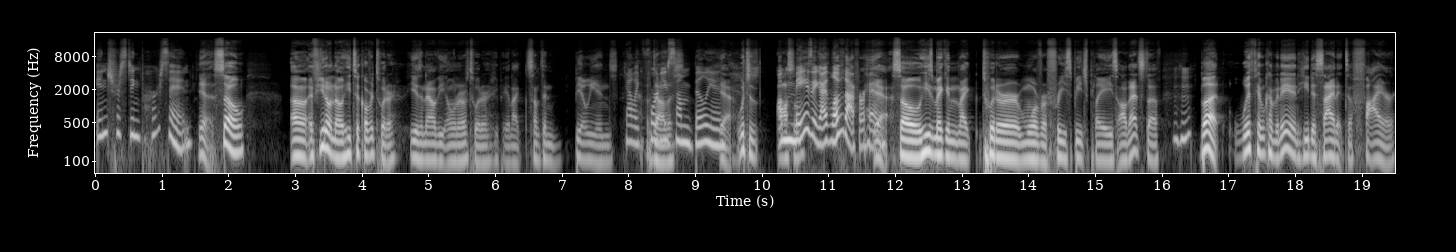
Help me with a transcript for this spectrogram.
interesting person. Yeah. So, uh, if you don't know, he took over Twitter. He is now the owner of Twitter. He paid like something billions. Yeah, like forty some billion. Yeah, which is awesome. amazing. I love that for him. Yeah. So he's making like Twitter more of a free speech place, all that stuff. Mm-hmm. But with him coming in, he decided to fire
